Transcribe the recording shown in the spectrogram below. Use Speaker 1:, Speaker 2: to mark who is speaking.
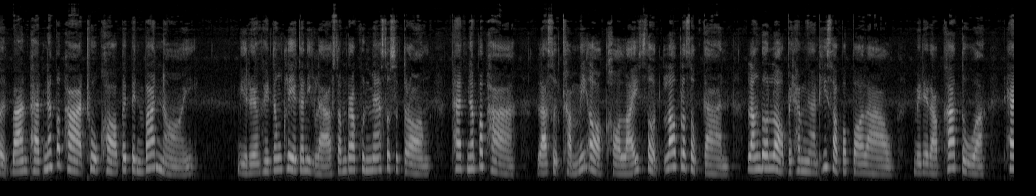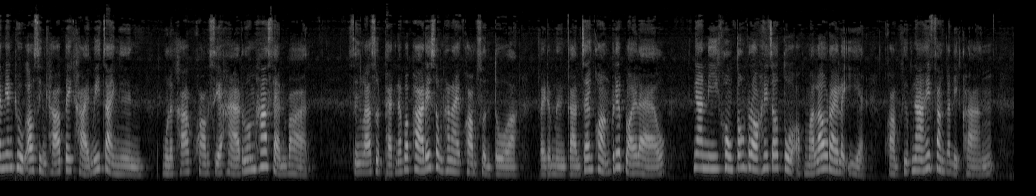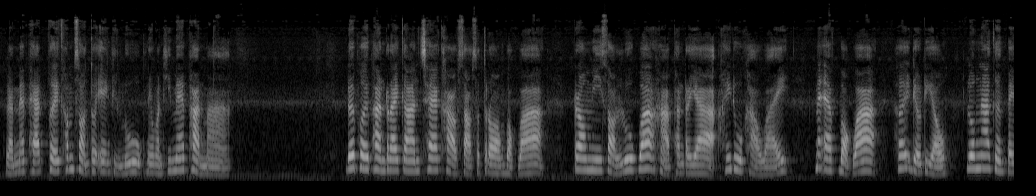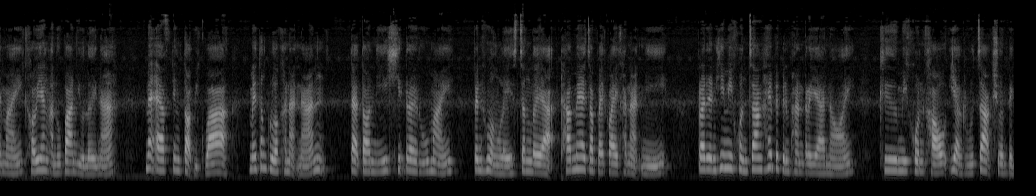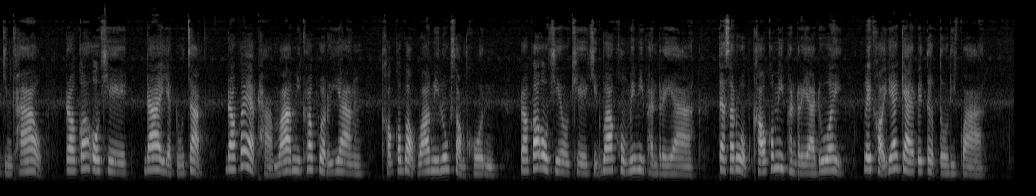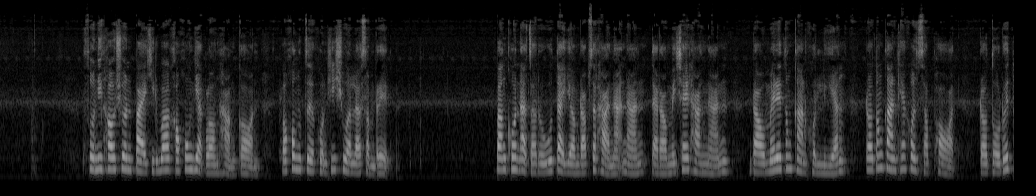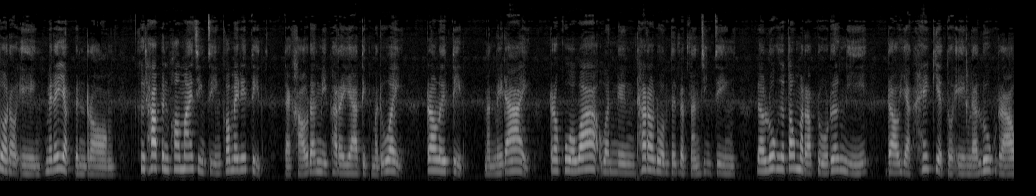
Speaker 1: เปิดบ้านแพทนปภาถูกขอไปเป็นบ้านน้อย มีเรื่องให้ต้องเคลียร์กันอีกแล้วสำหรับคุณแม่สุดสตรอง แพทนปภาล่าสุดคำไม่ออกขอไลฟ์สดเล่าประสบการณ์ หลังโดนหลอกไปทำงานที่สปปลาว ไม่ได้รับค่าตัว แถมยังถูกเอาสินค้าไปขายไม่จ่ายเงิน มูลค่าความเสียหายรวม 5 0 0 0 0 0บาท ซึ่งล่าสุดแพทนปภาได้ส่งทนายความส่วนตัว ไปดำเนินการแจ้งความเรียบร้อยแล้ว งานนี้คงต้องรอให้เจ้าตัวออกมาเล่ารายละเอียด ความคืบหน้าให้ฟังกันอีกครั้ง และแม่แพทย์เผยคำสอนตัวเองถึงลูกในวันที่แม่ผ่านมา โดยเผยผ่านรายการแชร์ข่าวสาวสตรองบอกว่า เรามีสอนลูกว่าหาภรรยาให้ดูข่าวไว้ แม่แอฟบอกว่า เฮ้ยเดี๋ยวเดี๋ยวล่วงหน้าเกินไปไหม เขายังอนุบาลอยู่เลยนะ แม่แอฟยังตอบอีกว่า ไม่ต้องกลัวขนาดนั้น แต่ตอนนี้คิดอะไรรู้ไหม เป็นห่วงเลสจังเลยอะถ้าแม่จะไปไกลขนาดนี้ ประเด็นที่มีคนจ้างให้ไปเป็นภรรยาน้อย คือมีคนเขาอยากรู้จักชวนไปกินข้าว เราก็โอเค ได้อยากรู้จัก เราก็แอบถามว่ามีครอบครัวหรือยัง เขาก็บอกว่ามีลูกสองคน เราก็โอเคโอเค คิดว่าคงไม่มีภรรยา แต่สรุปเขาก็มีภรรยาด้วย เลยขอแยกย้ายไปเติบโตดีกว่า ส่วนที่เขาชวนไปคิดว่าเขาคงอยากลองถามก่อน เพราะคงเจอคนที่ชวนแล้วสำเร็จ บางคนอาจจะรู้แต่ยอมรับสถานะนั้น แต่เราไม่ใช่ทางนั้น เราไม่ได้ต้องการคนเลี้ยง เราต้องการแค่คนซัพพอร์ต เราโตด้วยตัวเราเอง ไม่ได้อยากเป็นรอง คือถ้าเป็นพ่อไม้จริง ๆ ก็ไม่ได้ติด แต่เขาดันมีภรรยาติดมาด้วย เราเลยติด มันไม่ได้ เรากลัวว่าวันหนึ่งถ้าเราโดนเป็นแบบนั้นจริง ๆ แล้วลูกจะต้องมารับรู้เรื่องนี้ เราอยากให้เกียรติตัวเองและลูกเรา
